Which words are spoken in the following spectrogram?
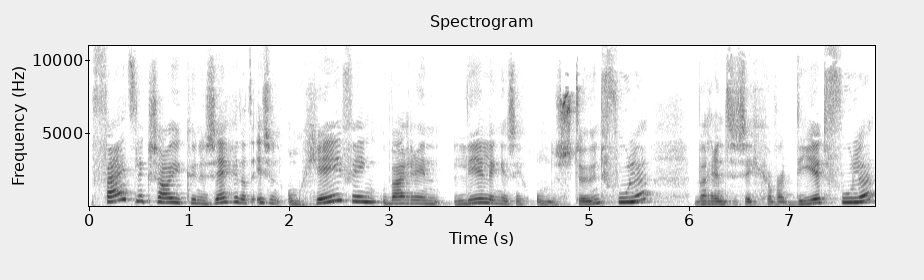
feitelijk zou je kunnen zeggen dat is een omgeving waarin leerlingen zich ondersteund voelen, waarin ze zich gewaardeerd voelen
